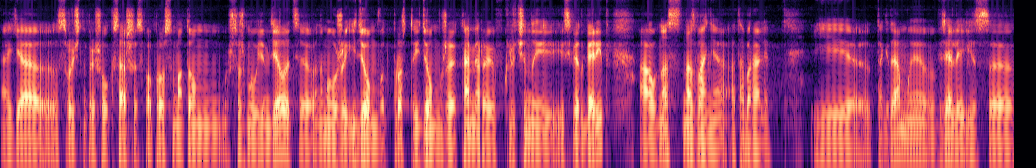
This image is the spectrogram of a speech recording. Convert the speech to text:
э, я срочно пришел к Саше с вопросом о том, что же мы будем делать. Э, мы уже идем, вот просто идем, уже камеры включены и свет горит, а у нас название отобрали. И тогда мы взяли из э,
